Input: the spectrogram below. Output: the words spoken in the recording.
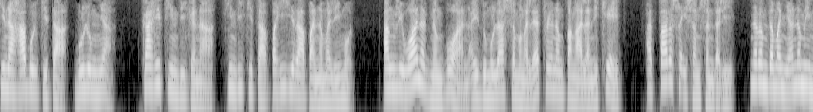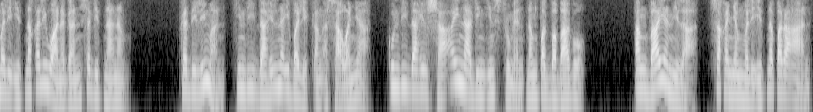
Hinahabol kita, bulong niya. Kahit hindi ka na, hindi kita pahihirapan na malimot. Ang liwanag ng buwan ay dumulas sa mga letra ng pangalan ni Kate, at para sa isang sandali, naramdaman niya na may maliit na kaliwanagan sa gitna ng Kadiliman, hindi dahil na ibalik ang asawa niya, kundi dahil siya ay naging instrument ng pagbabago. Ang bayan nila, sa kanyang maliit na paraan,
